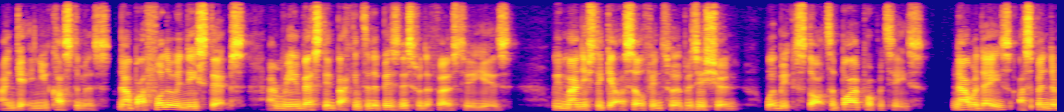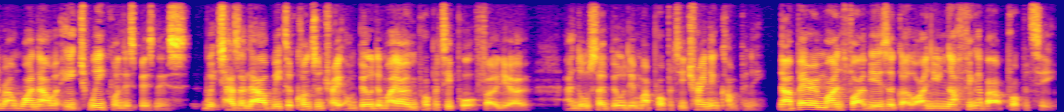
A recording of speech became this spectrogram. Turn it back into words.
and getting new customers. Now, by following these steps and reinvesting back into the business for the first two years, we managed to get ourselves into a position where we could start to buy properties. Nowadays, I spend around one hour each week on this business, which has allowed me to concentrate on building my own property portfolio and also building my property training company. Now, bear in mind, five years ago, I knew nothing about property.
